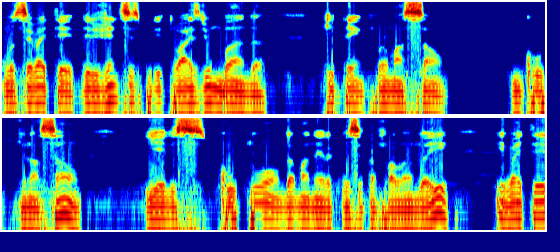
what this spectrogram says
Você vai ter dirigentes espirituais de Umbanda que têm formação em culto de nação e eles cultuam da maneira que você está falando aí, e vai ter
